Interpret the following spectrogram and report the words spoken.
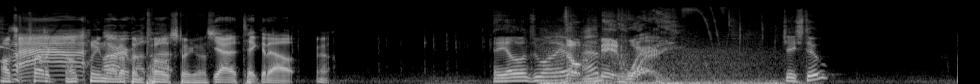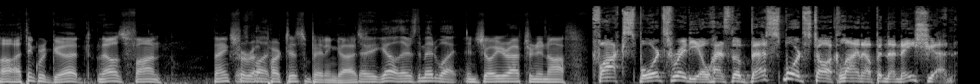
I'll try to I'll clean that Sorry up in about post, I guess. Yeah, take it out. Yeah. Any other ones we want to air? The add? Midway. Jay Stu? Oh, I think we're good. That was fun. Thanks It was for uh, fun. participating, guys. There you go. There's the midway. Enjoy your afternoon off. Fox Sports Radio has the best sports talk lineup in the nation.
